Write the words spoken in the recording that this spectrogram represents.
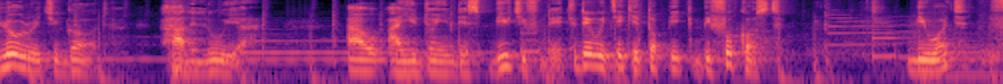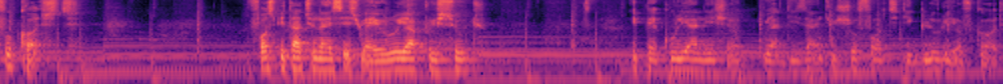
Glory to God. Hallelujah. How are you doing this beautiful day? Today we take a topic be focused. Be what? Focused. First Peter 2 9 says we are a royal priesthood, a peculiar nation. We are designed to show forth the glory of God.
